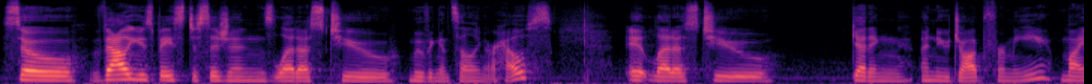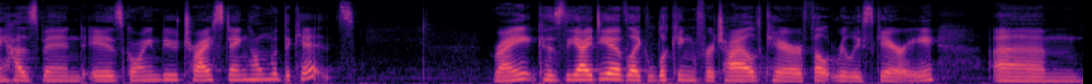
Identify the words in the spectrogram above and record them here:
So, values based decisions led us to moving and selling our house. It led us to getting a new job for me. My husband is going to try staying home with the kids, right? Because the idea of like looking for childcare felt really scary. Um,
